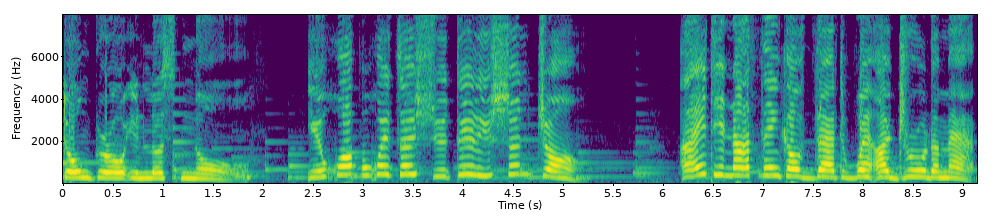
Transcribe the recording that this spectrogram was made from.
don't grow in the snow. 野花不会在雪地里生长。I did not think of that when I drew the map.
